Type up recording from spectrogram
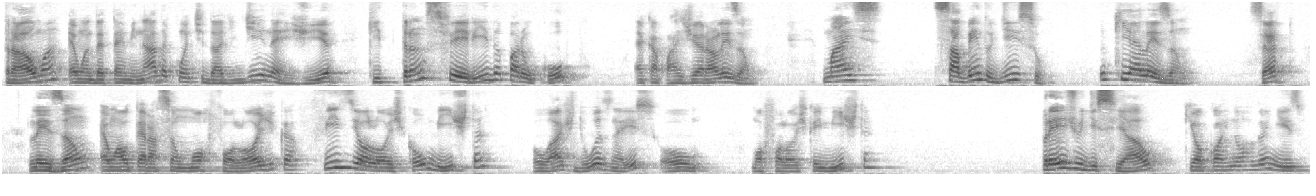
Trauma é uma determinada quantidade de energia que, transferida para o corpo, é capaz de gerar lesão. Mas Sabendo disso, o que é lesão? Certo? Lesão é uma alteração morfológica, fisiológica ou mista, ou as duas, não é isso? Ou morfológica e mista, prejudicial que ocorre no organismo,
